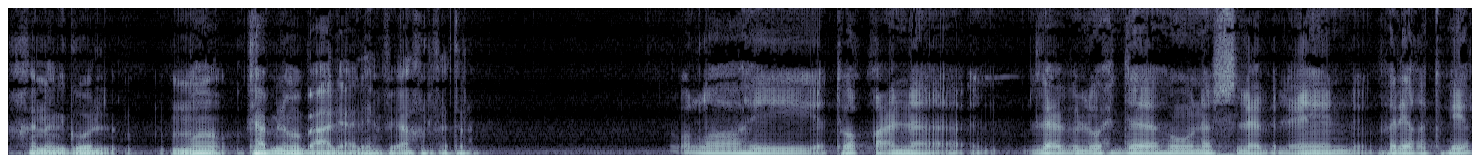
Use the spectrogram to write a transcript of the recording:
خلينا نقول ما كعبنا ما بعالي عليهم في آخر فترة. والله أتوقع أن لعب الوحدة هو نفس لعب العين فريق كبير.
